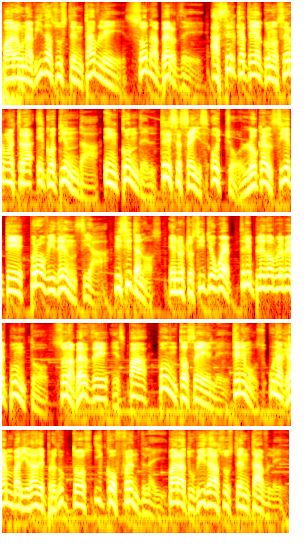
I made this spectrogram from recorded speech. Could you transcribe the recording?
Para una vida sustentable, Zona Verde. Acércate a conocer nuestra ecotienda en Condel 1368, local 7, Providencia. Visítanos en nuestro sitio web www.zonaverdespa.cl. Tenemos una gran variedad de productos eco-friendly para tu vida sustentable.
